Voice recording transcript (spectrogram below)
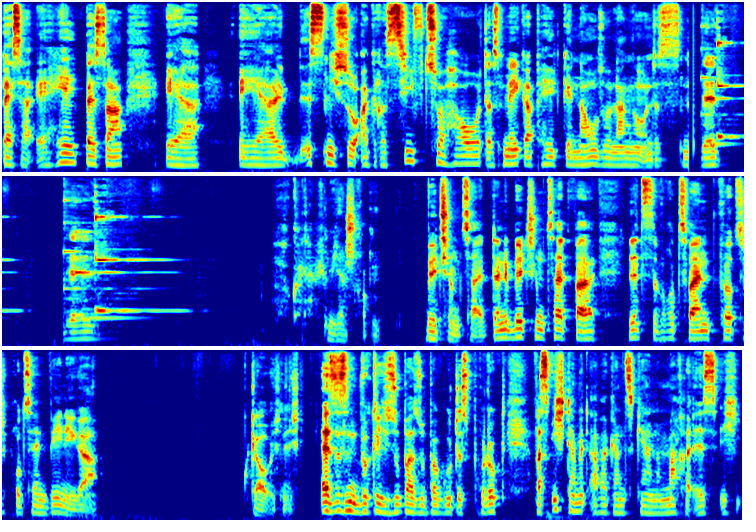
besser. Er hält besser, er er ist nicht so aggressiv zur Haut, das Make-up hält genauso lange und es ist eine sehr, sehr habe ich mich erschrocken. Bildschirmzeit. Deine Bildschirmzeit war letzte Woche 42% weniger. Glaube ich nicht. Es ist ein wirklich super, super gutes Produkt. Was ich damit aber ganz gerne mache, ist, ich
